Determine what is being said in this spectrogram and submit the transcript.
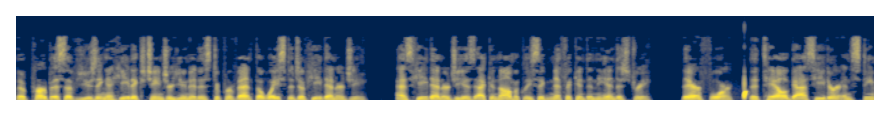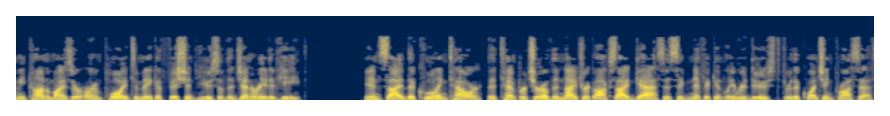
The purpose of using a heat exchanger unit is to prevent the wastage of heat energy as heat energy is economically significant in the industry. Therefore, the tail gas heater and steam economizer are employed to make efficient use of the generated heat. Inside the cooling tower, the temperature of the nitric oxide gas is significantly reduced through the quenching process.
